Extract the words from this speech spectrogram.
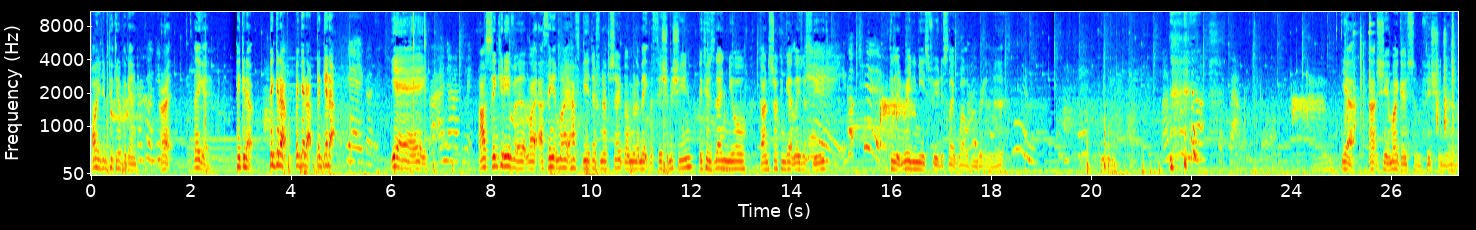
Oh, you didn't pick it up again. I All right, there you go. Pick it up. Pick it up. Pick it up. Pick it up. Yeah, you got it. Yay! Right, I know how to make. I was thinking either like I think it might have to be a different episode, but I'm gonna make the fishing machine because then your dinosaur can get loads of food Yay! Two. Because it really needs food. It's like well hungry at the minute. Two. I'm gonna last the balance. Yeah, actually, I might go some fishing now.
